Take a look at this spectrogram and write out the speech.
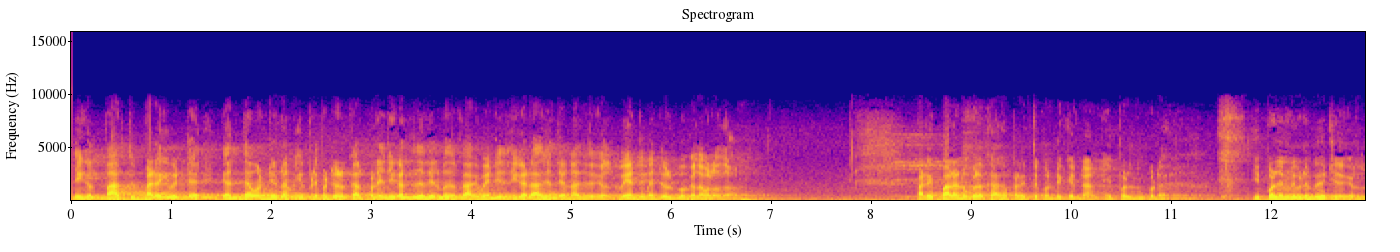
நீங்கள் பார்த்து பழகிவிட்ட எந்த ஒன்றிலும் இப்படிப்பட்ட ஒரு கற்பனை நிகழ்ந்தது என்பதற்காக வேண்டியது நிகழாது என்று எண்ணாதீர்கள். வேண்டும் என்று விரும்புங்கள் அவ்வளவுதான். படைப்பாளன் உங்களுக்காக படைத்துக் கொண்டிருக்கின்றான் இப்பொழுதும் கூட. இப்பொழுது நீங்கள் விரும்பி விரும்பிவிட்டீர்கள்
